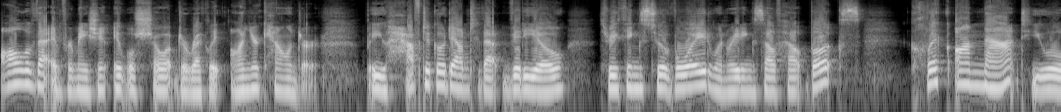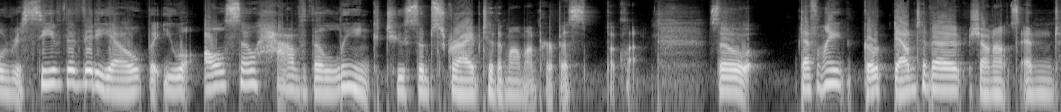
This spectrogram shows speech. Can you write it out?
all of that information, it will show up directly on your calendar. But you have to go down to that video, three things to avoid when reading self help books. Click on that. You will receive the video, but you will also have the link to subscribe to the Mom on Purpose book club. So definitely go down to the show notes and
